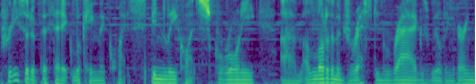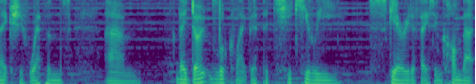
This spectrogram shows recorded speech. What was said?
pretty sort of pathetic looking. They're quite spindly, quite scrawny. Um, a lot of them are dressed in rags, wielding very makeshift weapons. Um, they don't look like they're particularly scary to face in combat,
